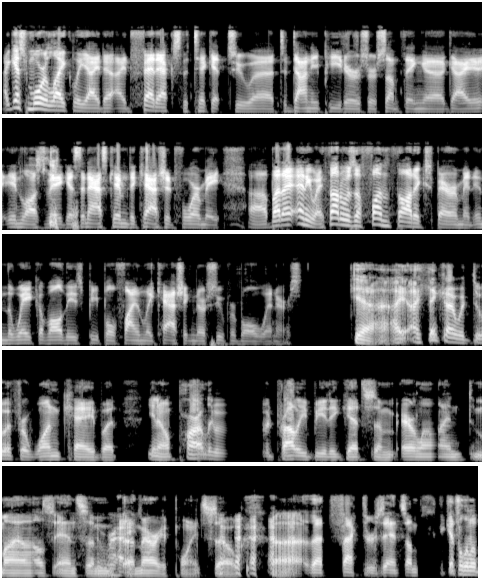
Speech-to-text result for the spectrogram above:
I guess more likely I'd I'd FedEx the ticket to uh, to Donnie Peters or something, uh, guy in Las Vegas, and ask him to cash it for me. Uh, but I, anyway, thought it was a fun thought experiment in the wake of all these people finally cashing their Super Bowl winners. Yeah, I, I think I would do it for one k, but you know, partly would probably be to get some airline miles and some uh, right. uh, Marriott points. So uh, that factors in. Some it gets a little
